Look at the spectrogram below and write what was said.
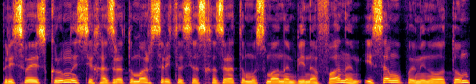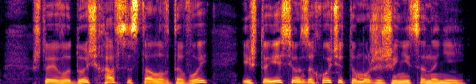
При своей скромности Хазрат Умар встретился с Хазратом Усманом бин Афаном и сам упомянул о том, что его дочь Хавса стала вдовой и что если он захочет, то может жениться на ней.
